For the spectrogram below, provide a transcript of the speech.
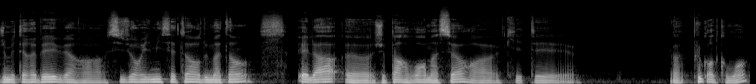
Je m'étais réveillé vers 6h30, 7h du matin, et là, euh, je pars voir ma sœur, euh, qui était plus grande que moi,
